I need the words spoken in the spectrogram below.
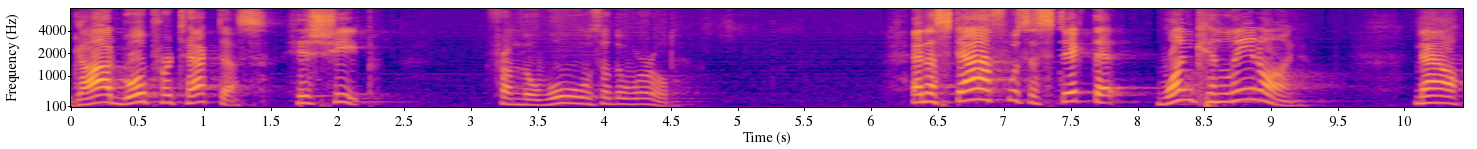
God will protect us, his sheep, from the wolves of the world. And a staff was a stick that one can lean on now,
